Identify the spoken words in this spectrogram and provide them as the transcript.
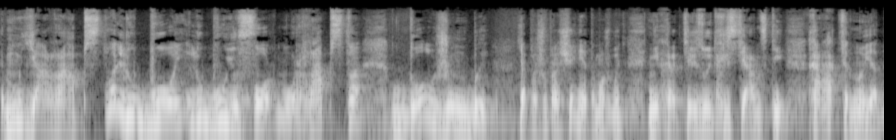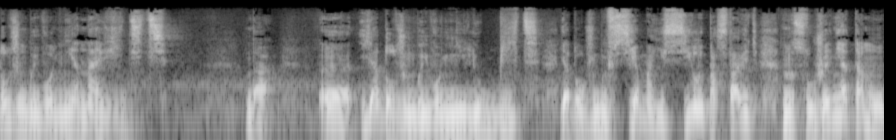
Я рабство, любой, любую форму рабства должен бы, я прошу прощения, это может быть не характеризует христианский характер, но я должен бы его ненавидеть. да, э, я должен бы его не любить. Я должен бы все мои силы поставить на служение тому,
